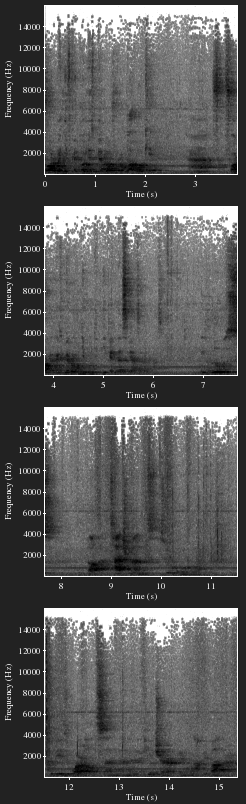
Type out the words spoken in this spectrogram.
формы ни в каком из миров, в Рупалоке, а, ф- форменных миров не будет никогда связывать нас. we lose the attachment to, to these worlds, and, and in the future they will not be bothering us.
